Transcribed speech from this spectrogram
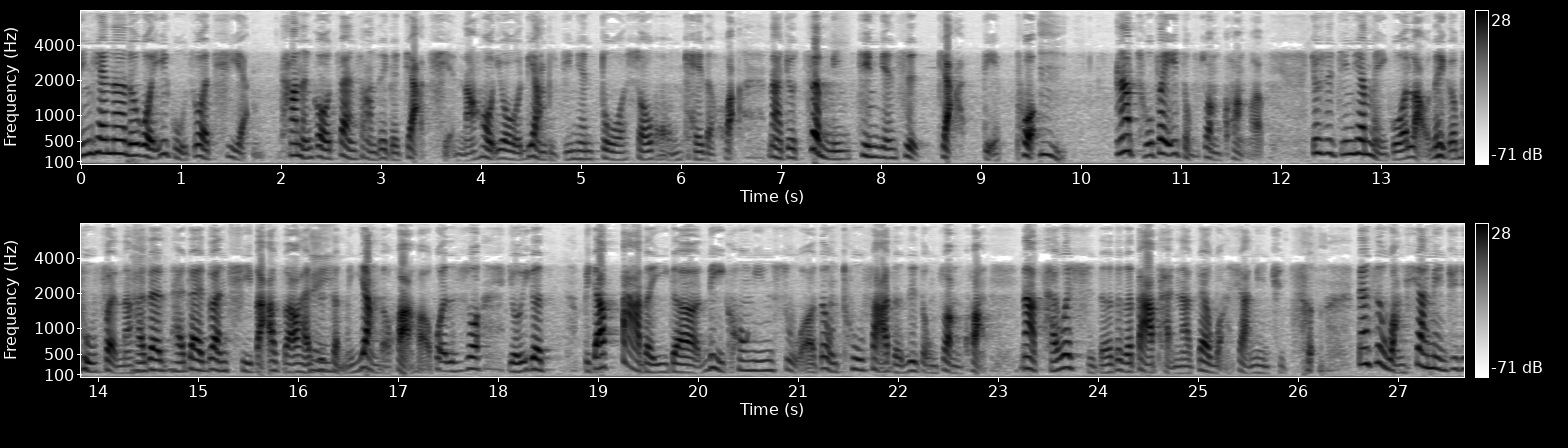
明天呢，如果一鼓作气啊，它能够站上这个价钱，然后又量比今天多收红 K 的话，那就证明今天是假跌破。嗯。那除非一种状况啊，就是今天美国佬那个部分呢，还在还在乱七八糟，还是怎么样的话哈，或者是说有一个比较大的一个利空因素啊，这种突发的这种状况，那才会使得这个大盘呢再往下面去测。但是往下面去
